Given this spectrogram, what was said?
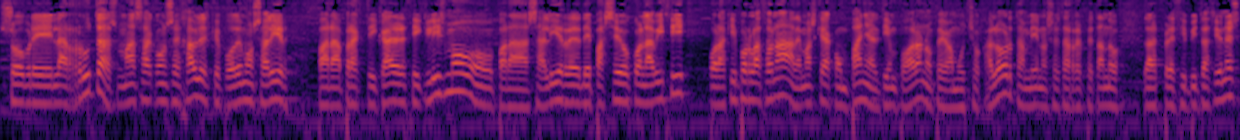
sobre las rutas más aconsejables que podemos salir para practicar el ciclismo o para salir de paseo con la bici por aquí por la zona, además que acompaña el tiempo ahora, no pega mucho calor, también nos está respetando las precipitaciones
